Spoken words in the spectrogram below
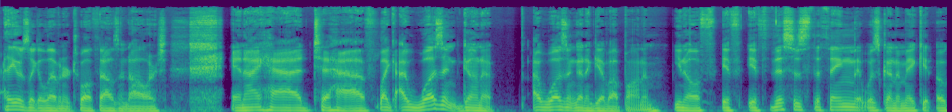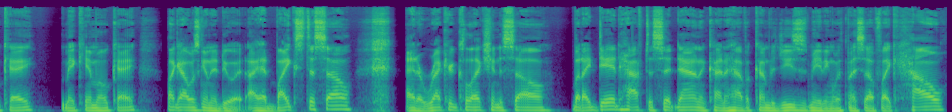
I think it was like eleven or twelve thousand dollars, and I had to have like I wasn't gonna I wasn't gonna give up on him. You know, if if if this is the thing that was gonna make it okay, make him okay, like I was gonna do it. I had bikes to sell, I had a record collection to sell, but I did have to sit down and kind of have a come to Jesus meeting with myself. Like, how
